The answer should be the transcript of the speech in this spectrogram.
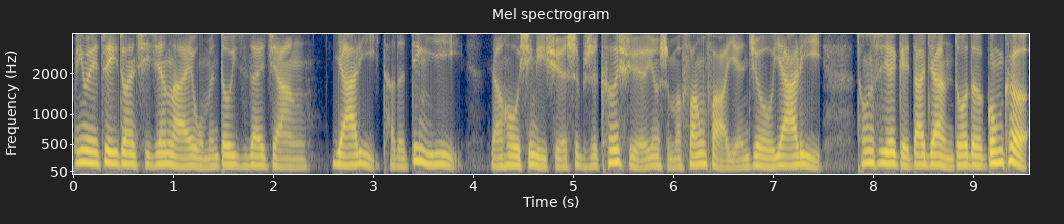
因为这一段期间来，我们都一直在讲压力它的定义，然后心理学是不是科学，用什么方法研究压力，同时也给大家很多的功课，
